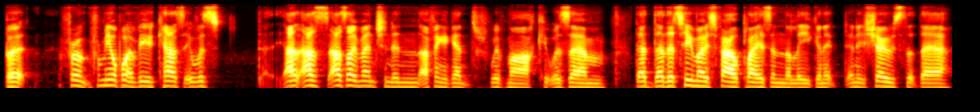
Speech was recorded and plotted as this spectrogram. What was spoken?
But from from your point of view, Kaz, it was as as I mentioned in I think against with Marc, it was um they're, they're the two most foul players in the league, and it and it shows that they're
